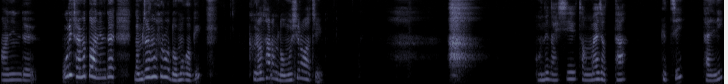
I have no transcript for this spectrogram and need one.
아닌데 우리 잘못도 아닌데 남 잘못으로 넘어가기? 그런 사람 너무 싫어하지. 하, 오늘 날씨 정말 좋다. 그치? 달리?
